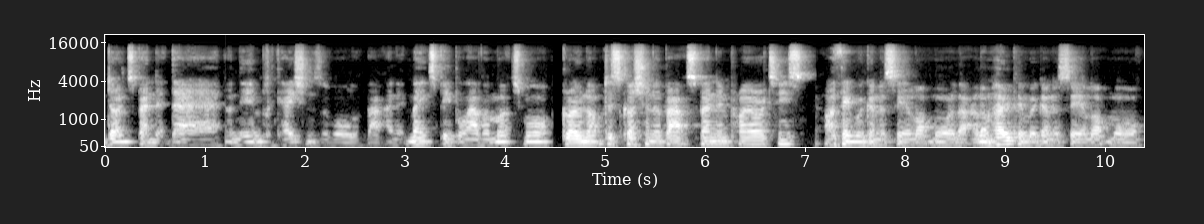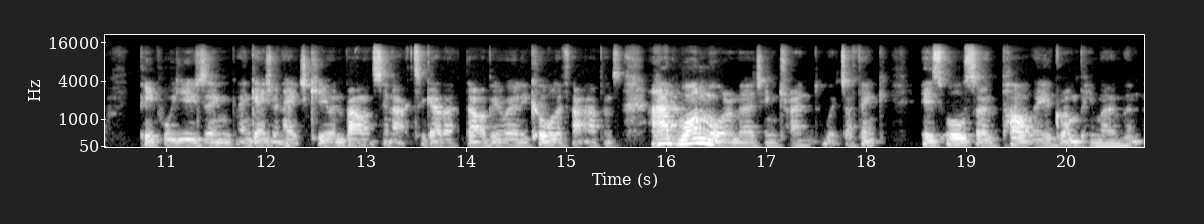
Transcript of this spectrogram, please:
don't spend it there and the implications of all of that. And it makes people have a much more grown up discussion about spending priorities. I think we're going to see a lot more of that. And I'm hoping we're going to see a lot more people using Engagement HQ and Balancing Act together. That would be really cool if that happens. I had one more emerging trend, which I think is also partly a grumpy moment,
